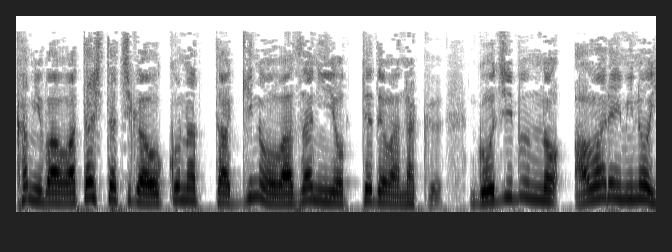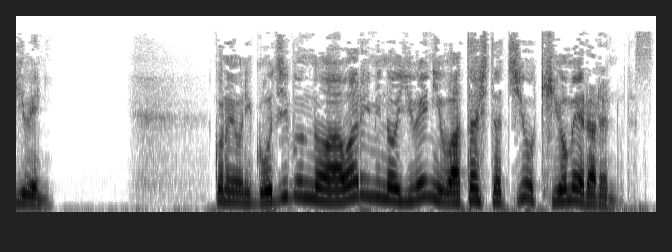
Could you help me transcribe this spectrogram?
神は私たちが行った義の技によってではなく、ご自分の憐れみのゆえに、このようにご自分の憐れみのゆえに私たちを清められるのです。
